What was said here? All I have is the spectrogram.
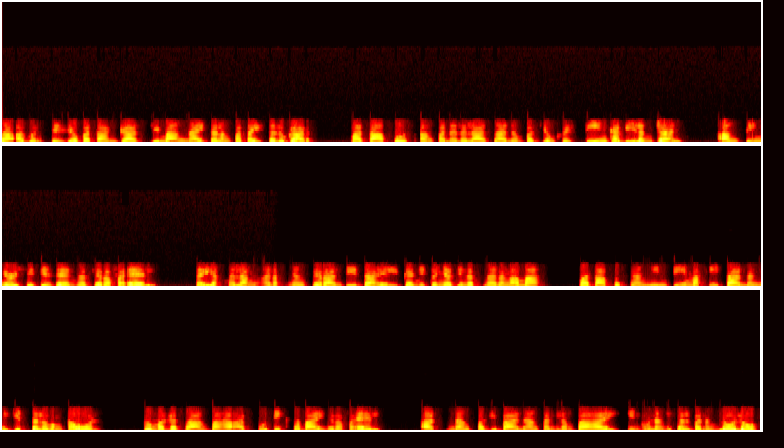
sa Agoncillo, Batangas. Lima ang naitalang patay sa lugar matapos ang pananalasa ng bagyong Christine. Kabilang dyan ang senior citizen na si Rafael. Naiyak na lang ang anak niyang si Randy dahil ganito niya dinatna ng ama matapos niyang hindi makita ng higit dalawang taon. Tumagasa ang baha at putik sa bahay ni Rafael at nang pagiba na ang kanilang bahay, inunang isalba ng lolo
